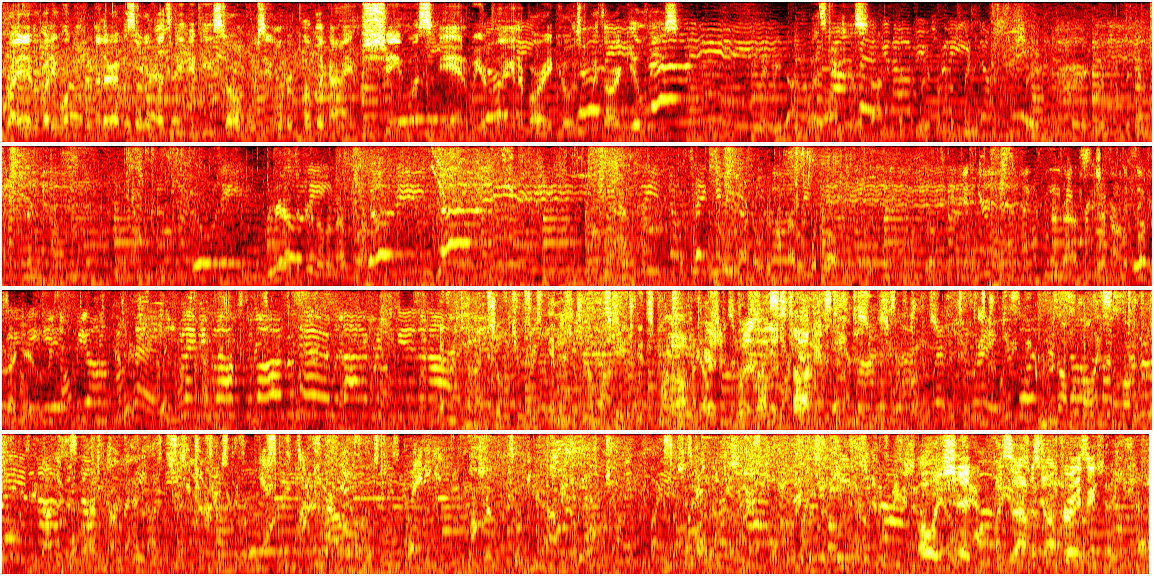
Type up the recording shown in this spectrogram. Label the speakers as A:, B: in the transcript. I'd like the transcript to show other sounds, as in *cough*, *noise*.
A: Alright, everybody, welcome to another episode of Let's PvP Star Wars The Old Republic. I am Shameless, and we are playing in Novare Coast with our guildies.
B: Maybe I'm way
A: Let's do
B: off,
A: this.
B: but I'm thinking that some of the things that you say are very applicable to him.
C: Do we have to do another map that's the amount of fucks I give.
D: Every time someone chooses innocent landscape, it's
A: Oh my goodness, what is all this talking? Holy shit, my sound has gone crazy.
